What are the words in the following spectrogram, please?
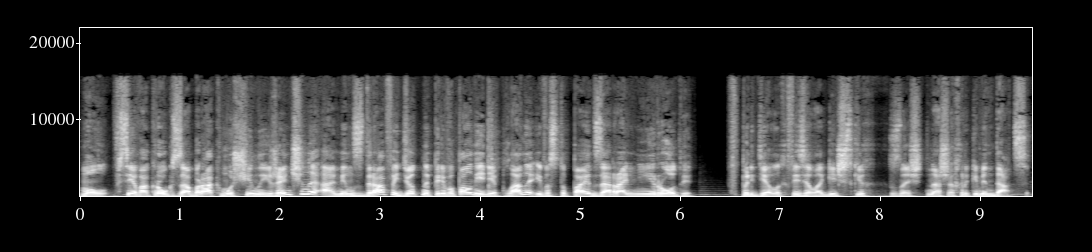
Мол, все вокруг за брак мужчины и женщины, а Минздрав идет на перевыполнение плана и выступает за ранние роды в пределах физиологических, значит, наших рекомендаций.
